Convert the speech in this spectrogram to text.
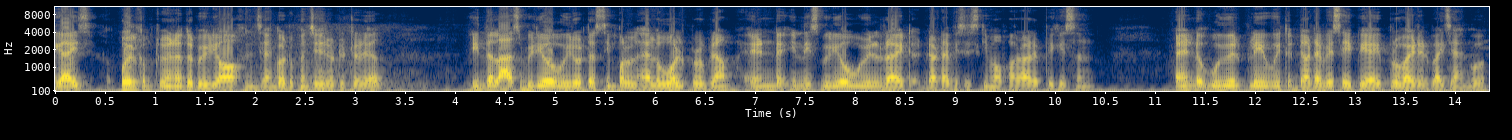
guys, welcome to another video of Django 2.0 tutorial. In the last video we wrote a simple hello world program and in this video we will write database schema for our application and we will play with database API provided by Django.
